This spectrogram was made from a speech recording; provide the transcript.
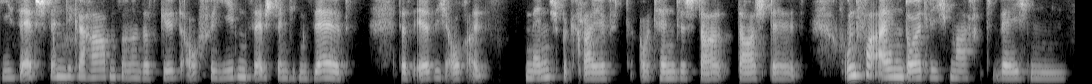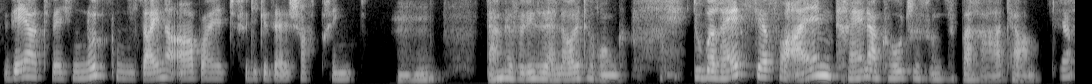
die Selbstständige haben, sondern das gilt auch für jeden Selbstständigen selbst, dass er sich auch als Mensch begreift, authentisch dar darstellt und vor allem deutlich macht, welchen Wert, welchen Nutzen seine Arbeit für die Gesellschaft bringt. Mhm. Danke für diese Erläuterung. Du berätst ja vor allem Trainer, Coaches und Berater. Ja.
